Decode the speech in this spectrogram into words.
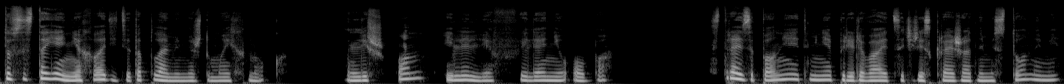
кто в состоянии охладить это пламя между моих ног. Лишь он или лев, или они оба. Страсть заполняет меня, переливается через край жадными стонами.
